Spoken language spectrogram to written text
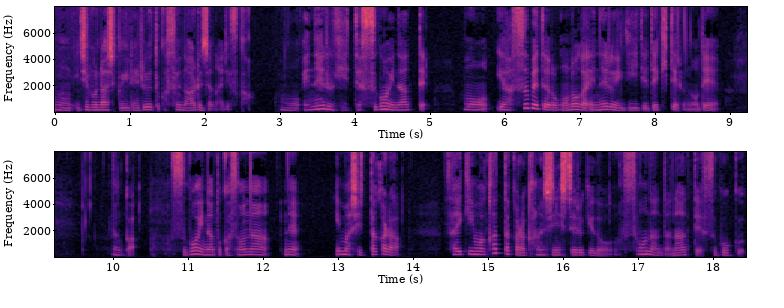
うん、自分らしくいれるとかそういうのあるじゃないですか。もうエネルギーってすごいなってもういや全てのものがエネルギーでできてるのでなんかすごいなとかそんなね今知ったから最近分かったから感心してるけどそうなんだなってすごく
